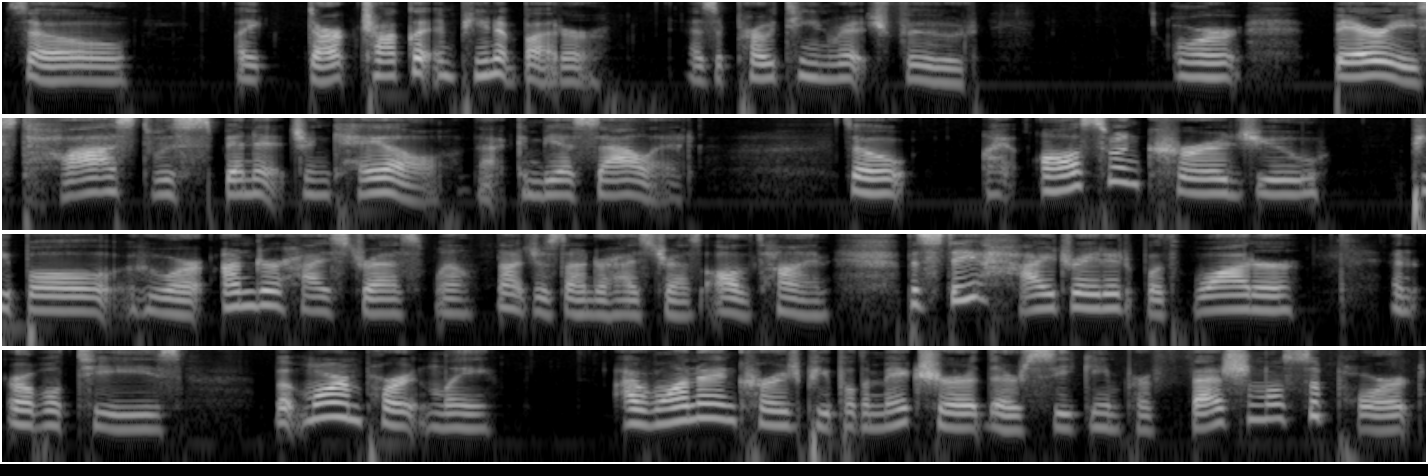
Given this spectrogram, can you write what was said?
So, like dark chocolate and peanut butter as a protein rich food, or berries tossed with spinach and kale. That can be a salad. So, I also encourage you, people who are under high stress, well, not just under high stress all the time, but stay hydrated with water and herbal teas. But more importantly, I want to encourage people to make sure they're seeking professional support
